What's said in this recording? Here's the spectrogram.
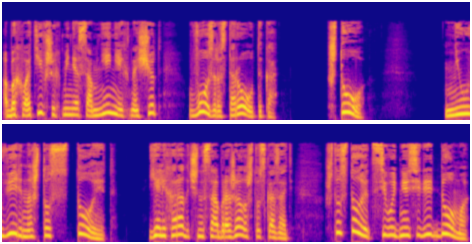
об охвативших меня сомнениях насчет возраста Роутека. «Что?» «Не уверена, что стоит». Я лихорадочно соображала, что сказать. «Что стоит сегодня сидеть дома?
